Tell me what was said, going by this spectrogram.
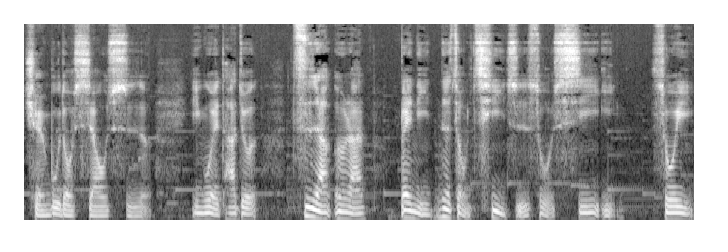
全部都消失了，因为他就自然而然被你那种气质所吸引。所以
